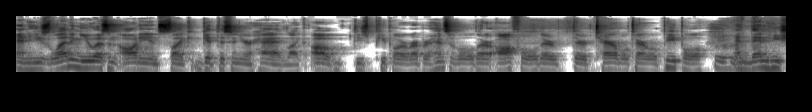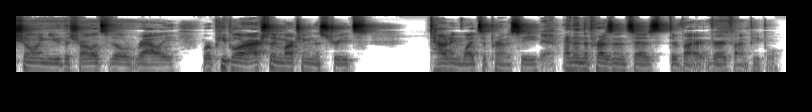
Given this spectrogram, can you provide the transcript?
And he's letting you as an audience like get this in your head, like, oh, these people are reprehensible, they're awful, they're they're terrible, terrible people. Mhm. And then he's showing you the Charlottesville rally where people are actually marching in the streets, touting white supremacy. Yeah. And then the president says they're very, very fine people.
